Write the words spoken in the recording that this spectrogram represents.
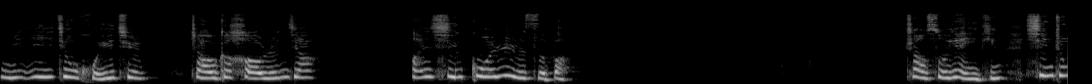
你依旧回去，找个好人家。”安心过日子吧。赵素月一听，心中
